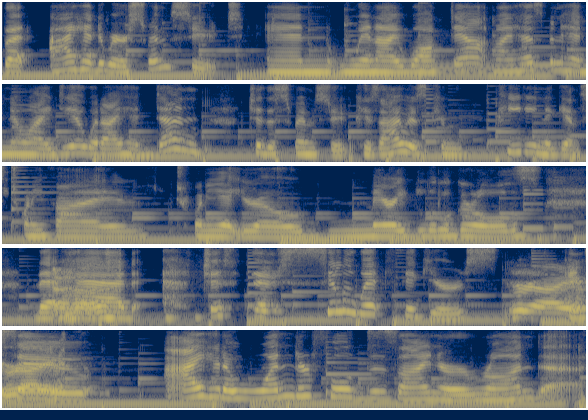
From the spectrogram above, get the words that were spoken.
but I had to wear a swimsuit. And when I walked out, my husband had no idea what I had done to the swimsuit because I was competing against 25, 28 year old married little girls that Uh-huh. had just those silhouette figures. Right, And right. so I had a wonderful designer, Rhonda,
